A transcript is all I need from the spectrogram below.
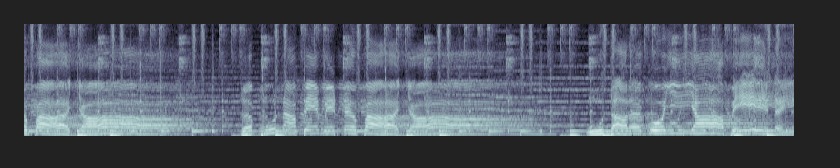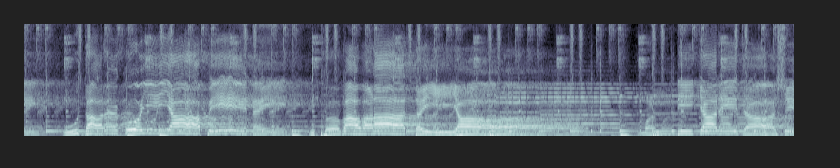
પેમેન્ટ પાક્યા રફુના પેમેન્ટ પાક્યા ઉધાર કોઈ આપે નહીં ઉધાર કોઈ આપે નહીં ઉઠવા વાળા તૈયાર મંદી ક્યારે જાશે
